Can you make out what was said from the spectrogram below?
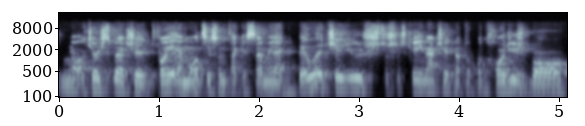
No, chciałem się spytać, czy twoje emocje są takie same jak były, czy już troszeczkę inaczej na to podchodzisz, bo,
